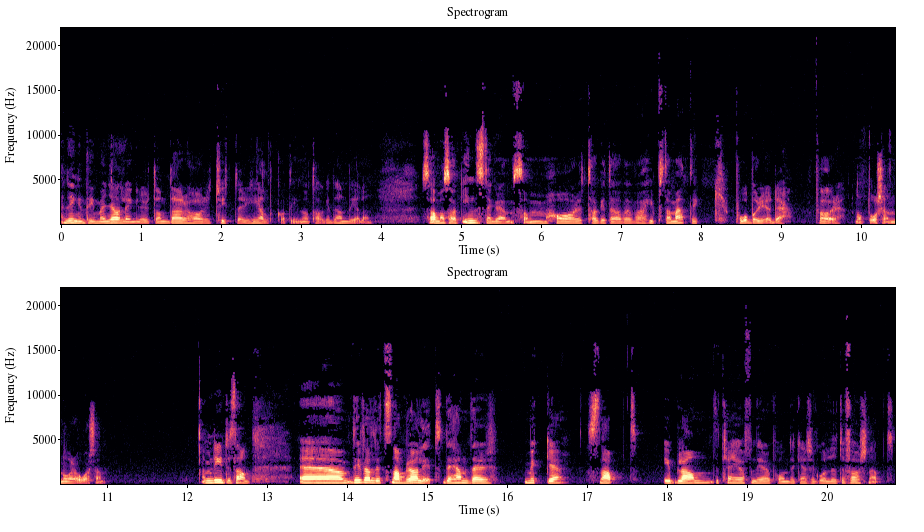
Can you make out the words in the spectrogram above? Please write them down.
Det är ingenting man gör längre utan där har Twitter helt gått in och tagit den delen. Samma sak Instagram som har tagit över vad Hipstamatic påbörjade för något år sedan, några år sedan. Men det är intressant. Eh, det är väldigt snabbrörligt. Det händer mycket snabbt. Ibland kan jag fundera på om det kanske går lite för snabbt.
